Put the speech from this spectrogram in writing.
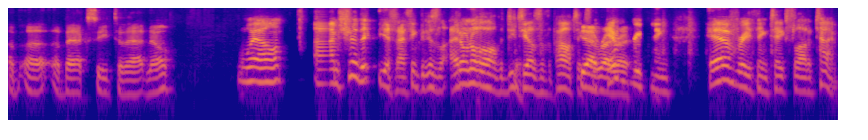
a, a back seat to that. No. Well, I'm sure that yes, I think that is. I don't know all the details of the politics. Yeah, right. Everything, right. Everything takes a lot of time.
